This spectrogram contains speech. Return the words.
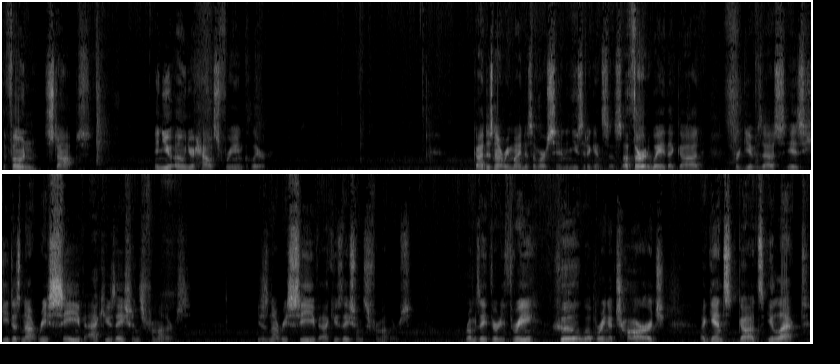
The phone stops, and you own your house free and clear. God does not remind us of our sin and use it against us. A third way that God forgives us is he does not receive accusations from others. He does not receive accusations from others. Romans 8:33, who will bring a charge against God's elect?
